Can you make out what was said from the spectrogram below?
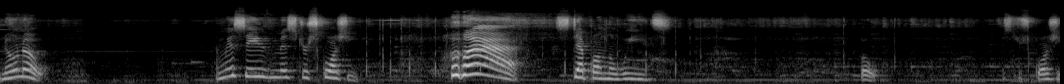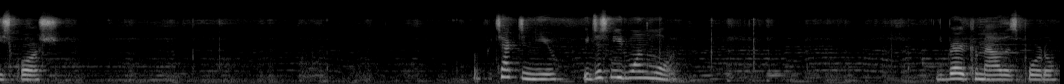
No, no. I'm gonna save Mr. Squashy. Step on the weeds. Oh. Mr. Squashy Squash. We're protecting you. We just need one more. You better come out of this portal.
